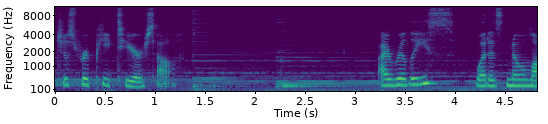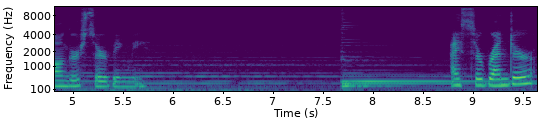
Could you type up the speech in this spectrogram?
Just repeat to yourself I release what is no longer serving me. I surrender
